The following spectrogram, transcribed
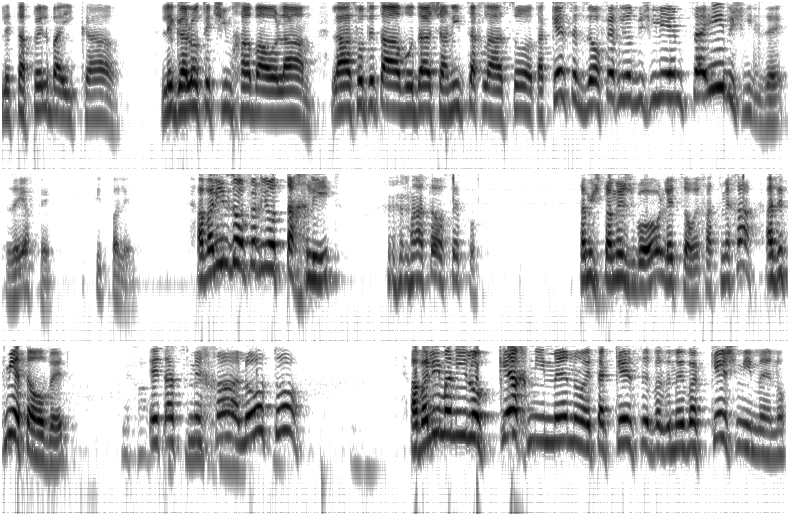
לטפל בעיקר. לגלות את שמך בעולם, לעשות את העבודה שאני צריך לעשות. הכסף זה הופך להיות בשבילי אמצעי בשביל זה, זה יפה, תתפלל. אבל אם זה הופך להיות תכלית, מה אתה עושה פה? אתה משתמש בו לצורך עצמך. אז את מי אתה עובד? את עצמך, לא אותו. אבל אם אני לוקח ממנו את הכסף הזה, מבקש ממנו,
